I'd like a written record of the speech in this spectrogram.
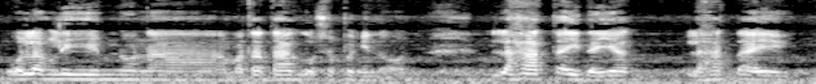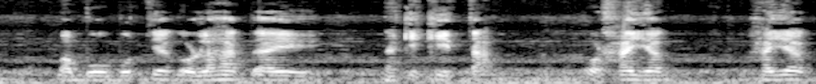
walang lihim no na matatago sa Panginoon. Lahat ay dayag, lahat ay mabubutyag o lahat ay nakikita or hayag, hayag.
